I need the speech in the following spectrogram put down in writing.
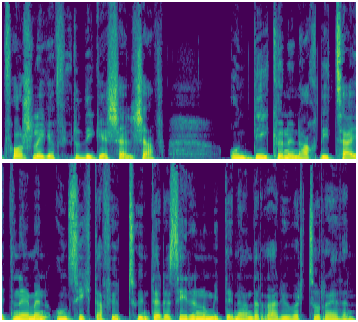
Vorschläge für die Gesellschaft. Und die können auch die Zeit nehmen, um sich dafür zu interessieren und miteinander darüber zu reden.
